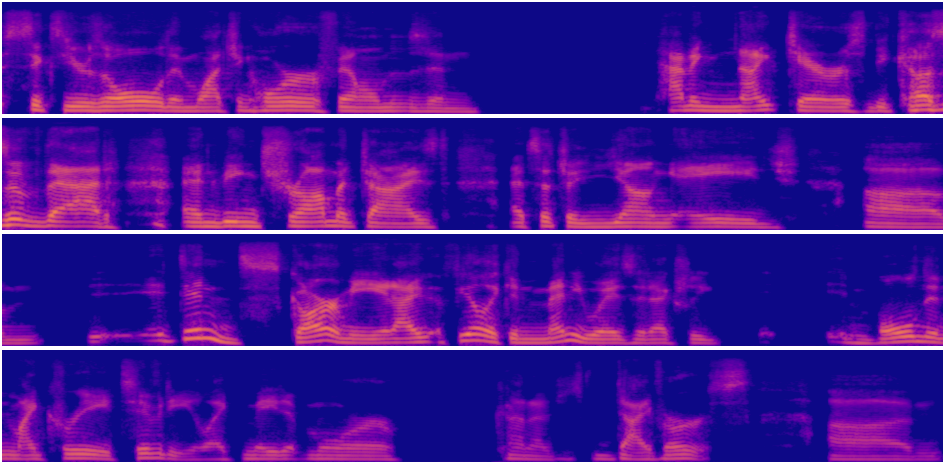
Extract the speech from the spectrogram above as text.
six years old and watching horror films and having night terrors because of that and being traumatized at such a young age um it didn't scar me and i feel like in many ways it actually emboldened my creativity like made it more kind of just diverse um,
